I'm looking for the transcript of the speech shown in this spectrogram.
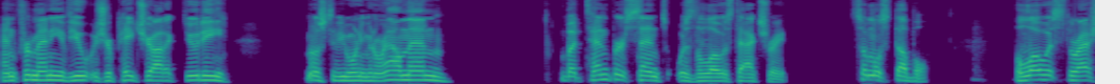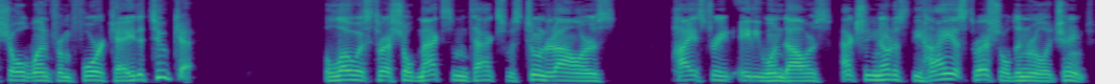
And for many of you, it was your patriotic duty. Most of you weren't even around then but 10% was the lowest tax rate. It's almost double. The lowest threshold went from 4K to 2K. The lowest threshold maximum tax was $200. Highest rate, $81. Actually, you notice the highest threshold didn't really change.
